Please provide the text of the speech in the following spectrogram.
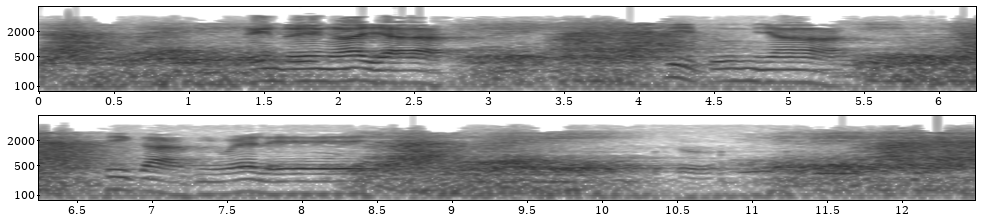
ဣန္ဒြေ၅ရာသိသူများသိကမိဝဲလေခုန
